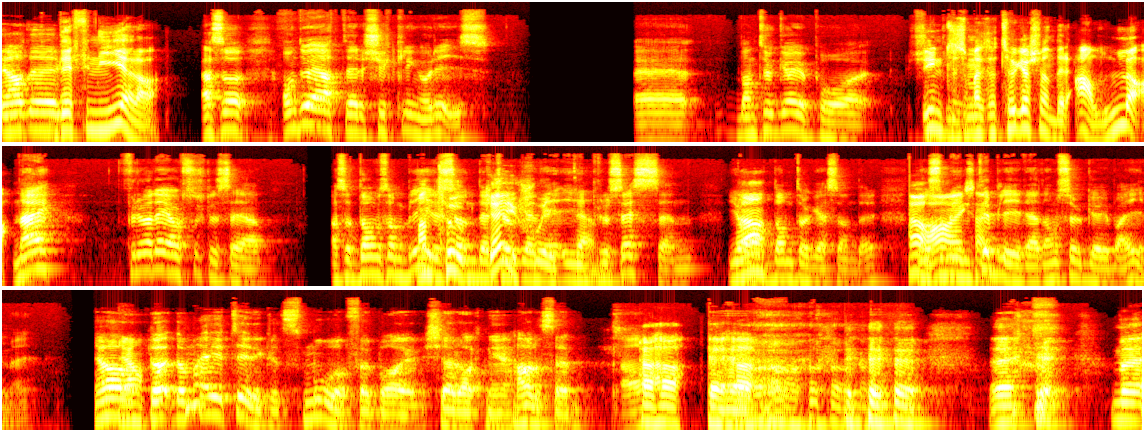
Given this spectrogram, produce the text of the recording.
jag hade... Definiera. Alltså, om du äter kyckling och ris. Eh, man tuggar ju på... Det är inte som att jag tuggar sönder alla. Nej, för det var det jag också skulle säga. Alltså de som blir Man tuggar ju söndertuggade i skiten. processen. Ja, Ja. de tuggar sönder. De Ja, som exakt. inte blir det, de suger ju bara i mig. Ja, Ja. De, de är ju tillräckligt små för att bara köra rakt ner i halsen. Ja. men,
